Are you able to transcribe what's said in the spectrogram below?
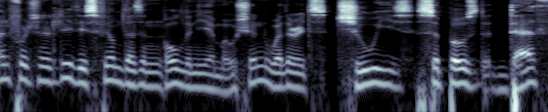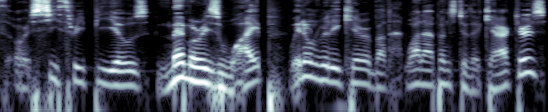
Unfortunately, this film doesn't hold any emotion, whether it's Chewie's supposed death or C3PO's memories wipe. We don't really care about what happens to the characters.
